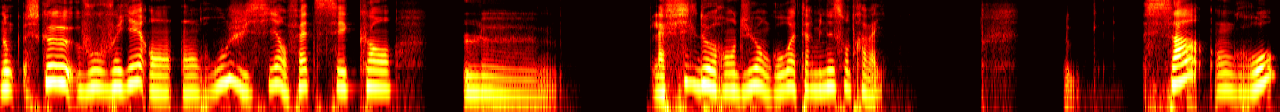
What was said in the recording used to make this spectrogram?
Donc, ce que vous voyez en, rouge ici, en fait, c'est quand le, la file de rendu, en gros, a terminé son travail. Ça, en gros,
